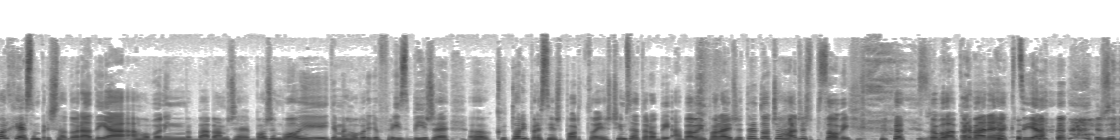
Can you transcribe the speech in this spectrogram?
Jorge, ja som prišla do rádia a hovorím babám, že bože môj, ideme hovoriť o frisbee, že uh, ktorý presne šport to je, s čím sa to robí? A babám povedali, že to je to, čo hádžeš psovi. to bola prvá reakcia. že,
